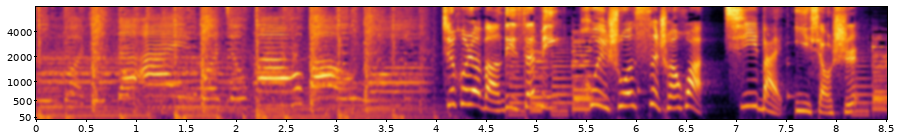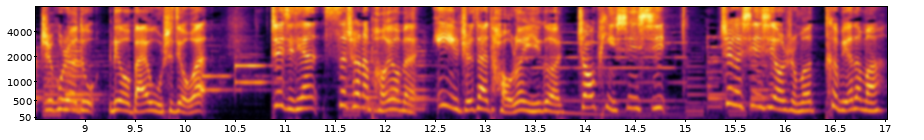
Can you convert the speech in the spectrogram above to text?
如果真的爱我，就抱抱我。知乎热榜第三名，会说四川话七百一小时，知乎热度六百五十九万。这几天，四川的朋友们一直在讨论一个招聘信息，这个信息有什么特别的吗？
